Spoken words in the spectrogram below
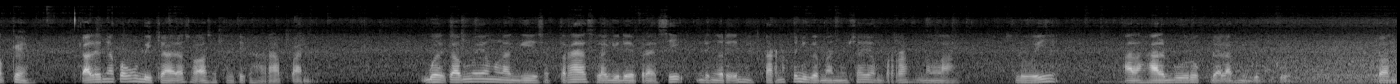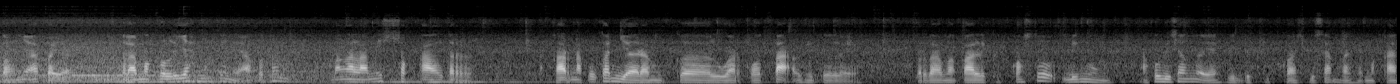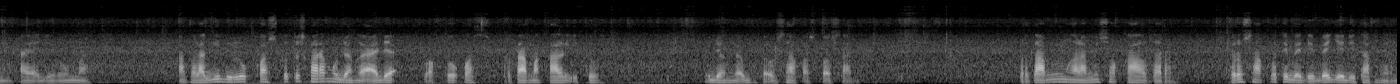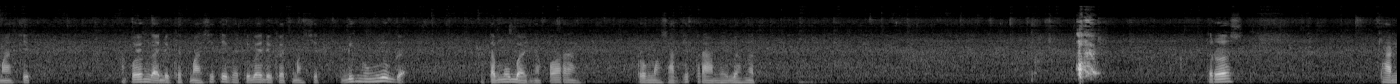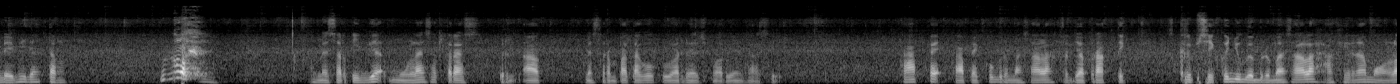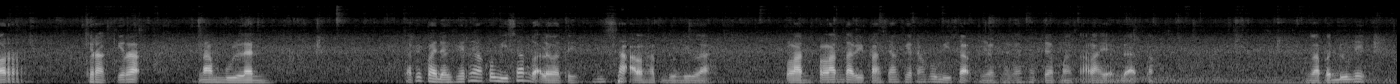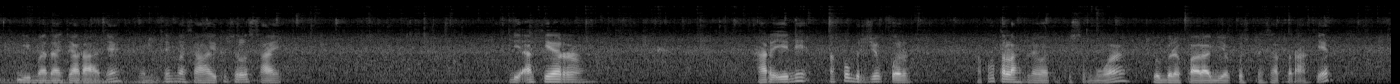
Oke, kali ini aku mau bicara soal titik harapan. Buat kamu yang lagi stres, lagi depresi, denger ini karena aku juga manusia yang pernah melalui hal-hal buruk dalam hidupku. Contohnya apa ya? Selama kuliah mungkin ya, aku tuh mengalami shock culture. Karena aku kan jarang keluar kota gitu loh ya. Pertama kali ke kos tuh bingung. Aku bisa nggak ya hidup di kos? Bisa nggak ya makan kayak di rumah? Apalagi dulu kosku tuh sekarang udah nggak ada. Waktu kos pertama kali itu udah nggak buka usaha kos kosan pertama mengalami shock culture. Terus aku tiba-tiba jadi takmir masjid. Aku yang nggak deket masjid tiba-tiba deket masjid. Bingung juga. Ketemu banyak orang. Rumah sakit ramai banget. Terus pandemi datang semester 3 mulai stres burnout. Semester 4 aku keluar dari semua organisasi. KP KP ku bermasalah kerja praktik. Skripsiku juga bermasalah akhirnya molor kira-kira 6 bulan. Tapi pada akhirnya aku bisa nggak lewati? Bisa alhamdulillah. Pelan-pelan tapi pasti akhirnya aku bisa menyelesaikan setiap masalah yang datang. Nggak peduli gimana caranya yang penting masalah itu selesai di akhir hari ini aku bersyukur. Aku telah melewati itu semua. Beberapa lagi aku semester terakhir.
